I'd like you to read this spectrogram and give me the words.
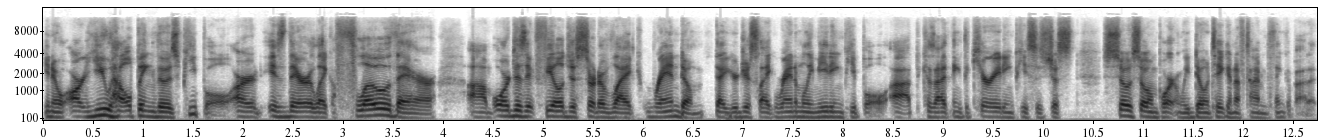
you know are you helping those people? Are is there like a flow there? Um, or does it feel just sort of like random that you're just like randomly meeting people? Uh, because i think the curating piece is just so so important. We don't take enough time to think about it.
